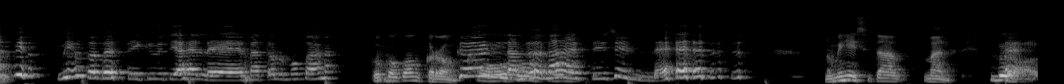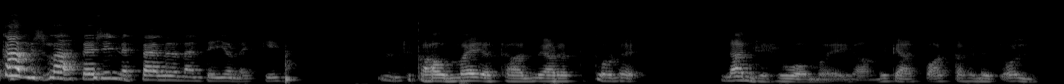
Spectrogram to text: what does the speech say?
miut otettiin kyytiä helleen, mä et ollut mukana. Koko konkkaron. Kyllä, Koko- me lähdettiin silleen. No mihin sitä mäntti? Me, Kallislahteen sinne päin me mentiin jonnekin. Mm. kauan meidät on määrätty tuonne Länsi-Suomeen ja mikä paikka se nyt oli.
